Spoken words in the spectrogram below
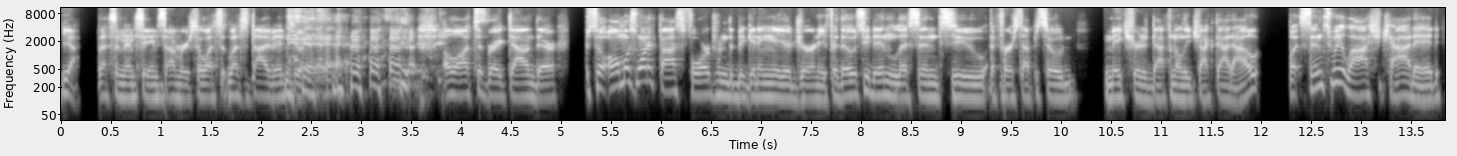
Yeah, that's an insane summary. So let's let's dive into it. a lot to break down there. So almost want to fast forward from the beginning of your journey. For those who didn't listen to the first episode, make sure to definitely check that out. But since we last chatted,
